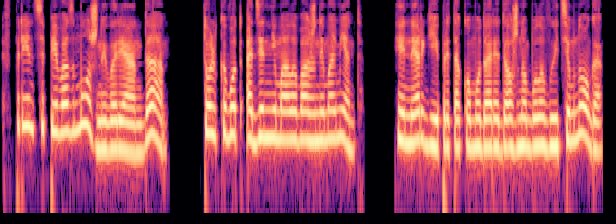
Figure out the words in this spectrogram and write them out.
В принципе, возможный вариант, да. Только вот один немаловажный момент. Энергии при таком ударе должно было выйти много,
